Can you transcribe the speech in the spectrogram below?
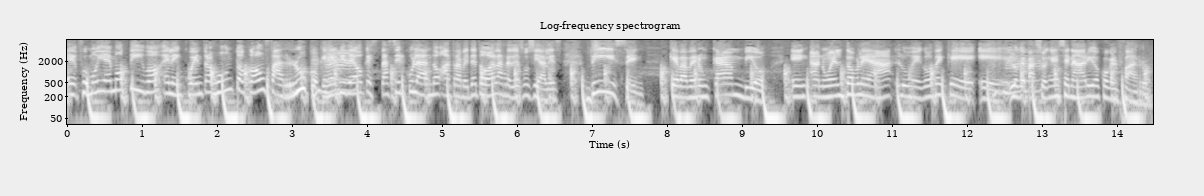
eh, fue muy emotivo el encuentro junto con Farruko, que es el video que está circulando a través de todas las redes sociales. Dicen que va a haber un cambio en Anuel AA luego de que eh, lo que pasó en el escenario con el Farro.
